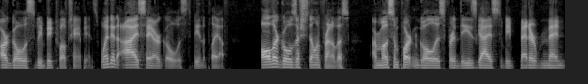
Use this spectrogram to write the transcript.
our goal is to be Big 12 champions? When did I say our goal was to be in the playoff? All our goals are still in front of us. Our most important goal is for these guys to be better men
